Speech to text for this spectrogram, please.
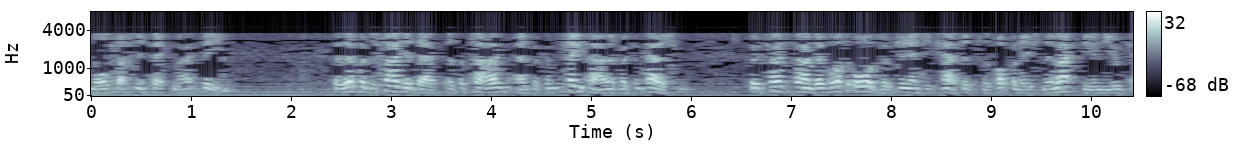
small such an effect might be. They therefore decided that at the time, and for same time as for comparison, would try to find out what order of genetic hazards the population there might be in the UK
